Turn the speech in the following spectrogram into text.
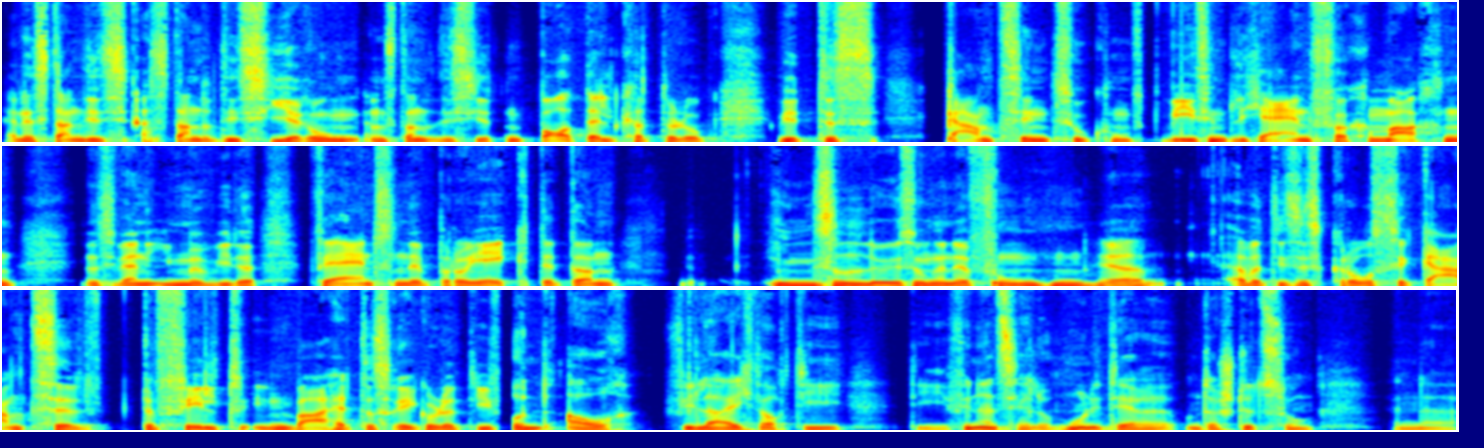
eine Standardisierung, einen standardisierten Bauteilkatalog wird das Ganze in Zukunft wesentlich einfacher machen. Das werden immer wieder für einzelne Projekte dann Insellösungen erfunden, ja. Aber dieses große Ganze da fehlt in Wahrheit das Regulativ. Und auch vielleicht auch die, die finanzielle und monetäre Unterstützung. Ähm,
